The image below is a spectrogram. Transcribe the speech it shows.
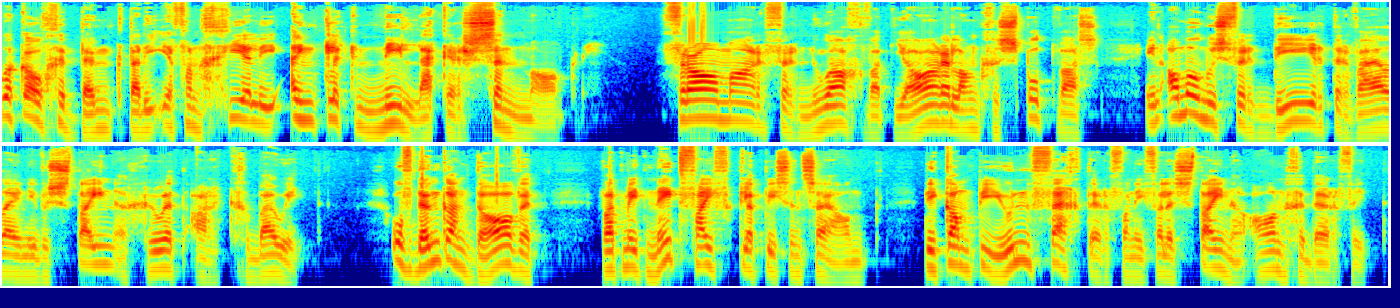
ook al gedink dat die evangelie eintlik nie lekker sin maak nie? Vra maar vir Noag wat jare lank gespot was en almal moes verduur terwyl hy in die woestyn 'n groot ark gebou het. Of dink aan Dawid wat met net 5 klippies in sy hand die kampioenvegter van die Filistyne aangedurf het.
